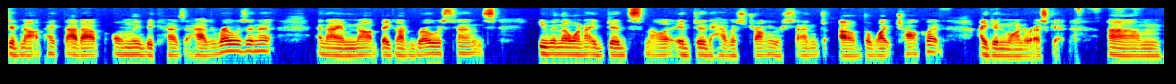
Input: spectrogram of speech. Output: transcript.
Did not pick that up only because it has rose in it, and I am not big on rose scents. Even though when I did smell it, it did have a stronger scent of the white chocolate. I didn't want to risk it. Um,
